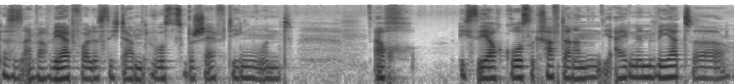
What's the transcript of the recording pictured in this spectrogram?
dass es einfach wertvoll ist, sich damit bewusst zu beschäftigen und auch, ich sehe auch große Kraft darin, die eigenen Werte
